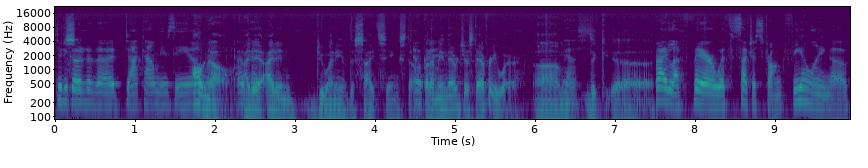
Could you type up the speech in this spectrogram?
Did you go to the Dachau Museum? oh or- no, I okay. didn't. I didn't do any of the sightseeing stuff. But I mean, they were just everywhere. Um, Yes. the, uh, But I left there with such a strong feeling of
